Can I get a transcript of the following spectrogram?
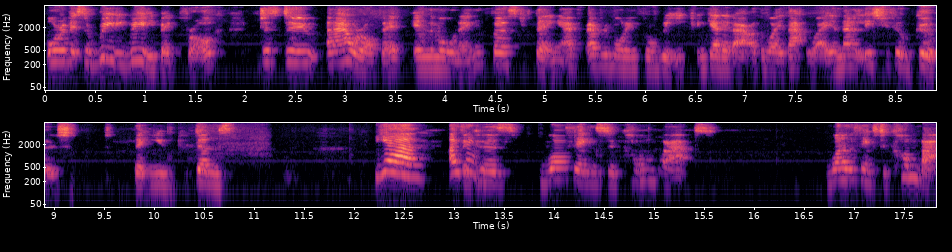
Or if it's a really, really big frog, just do an hour of it in the morning, first thing, every morning for a week, and get it out of the way that way. And then at least you feel good that you've done Yeah, I think because one things to combat one of the things to combat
